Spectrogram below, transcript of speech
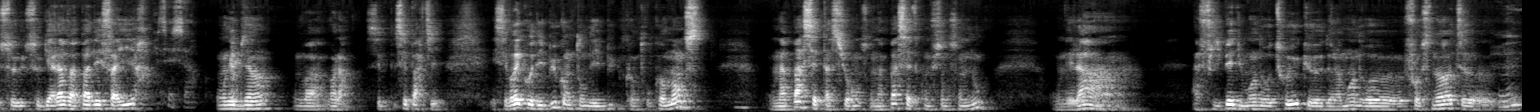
ce, ce gars-là va pas défaillir. C'est ça. On est bien, on va, voilà, c'est parti. Et c'est vrai qu'au début, quand on, début, quand on commence, on n'a pas cette assurance, on n'a pas cette confiance en nous. On est là à, flipper du moindre truc, euh, de la moindre fausse note. Euh, mmh.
